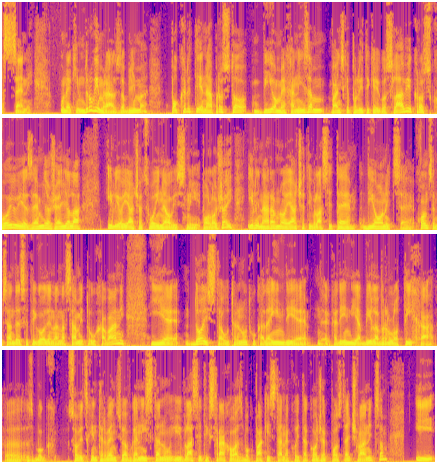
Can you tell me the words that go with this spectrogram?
sceni. U nekim drugim razdobljima pokret je naprosto bio mehanizam vanjske politike Jugoslavije kroz koju je zemlja željela ili ojačati svoj neovisni položaj ili naravno ojačati vlastite dionice. Koncem 70. godina na samitu u Havani je doista u trenutku kada Indije, kada je Indija bila vrlo tiha e, zbog sovjetske intervencije u Afganistanu i vlastitih strahova zbog Pakistana koji također postaje članicom i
